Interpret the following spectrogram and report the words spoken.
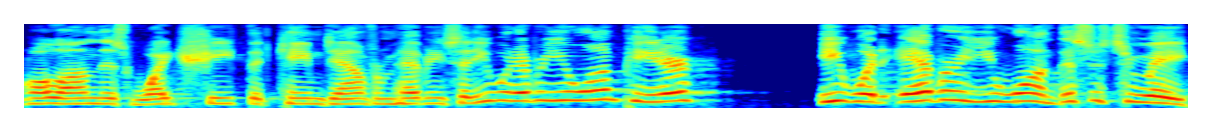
all on this white sheet that came down from heaven. He said, Eat whatever you want, Peter. Eat whatever you want. This is to a,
